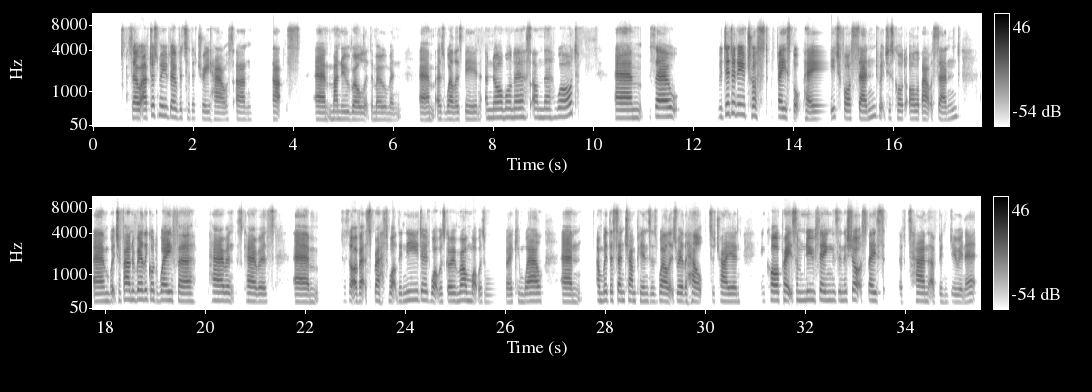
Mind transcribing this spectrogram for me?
So I've just moved over to the tree house, and that's um, my new role at the moment, um, as well as being a normal nurse on the ward. Um, so we did a new trust Facebook page for Send, which is called All About Send, um, which I found a really good way for parents, carers um, to sort of express what they needed, what was going wrong, what was working well. Um, and with the Send Champions as well, it's really helped to try and incorporate some new things in the short space of time that I've been doing it.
